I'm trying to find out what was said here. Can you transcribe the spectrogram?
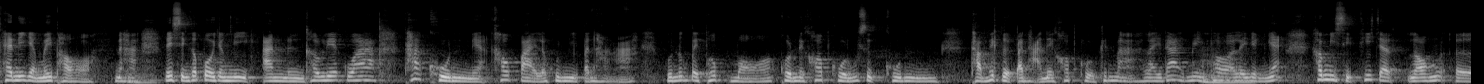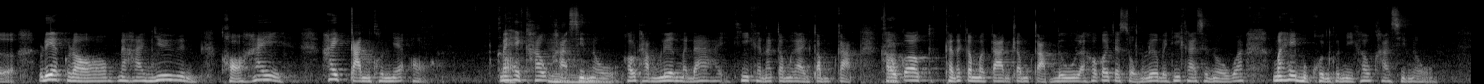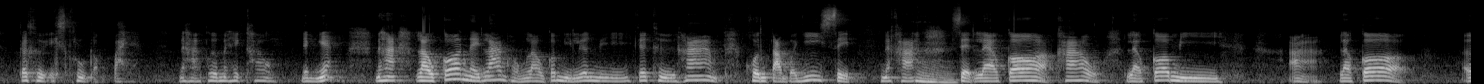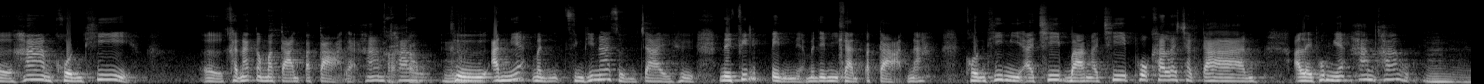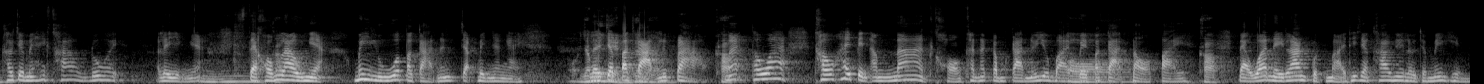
แค่นี้ยังไม่พอนะคะอืมในสิงคโปร์ยังมีอีกอันหนึ่งเขาเรียกว่าถ้าคุณเนี่ยเข้าไปแล้วคุณมีปัญหา คุณต้องไปพบหมอคนในครอบครัวรู้สึกคุณทำให้เกิดปัญหาในครอบครัวขึ้นมารายได้ไม่พออะไรอย่างเงี้ยเขามีสิทธิ์ที่จะร้องเออเรียกร้องนะคะยื่นขอให้ให้กันคนเนี้ยออก ไม่ให้เข้าคาสิโนเขาทำเรื่องมาได้ ที่คณะกรรมการกำกับเขาก็คณะกรรมการกำกับดูแล้วเขาก็จะส่งเรื่องไปที่คาสิโนว่าไม่ให้บุคคลคนนี้เข้าคาสิโนก็คือ exclude ออกไปนะคะเพื่อไม่ให้เข้าอย่างเงี้ยนะคะเราก็ในร่างของเราก็มีเรื่องนี้ก็คือห้ามคนต่ำกว่า 20นะคะอืมเสร็จแล้วก็เข้าแล้วก็มีอ่าแล้วก็เอ่อห้ามคนที่เอ่อ คณะกรรมการประกาศอะห้ามเข้าครับครับอืมคืออันเนี้ยมันสิ่งที่น่าสนใจคือในฟิลิปปินส์เนี่ยมันจะมีการประกาศนะ คนที่มีอาชีพบางอาชีพ พวกข้าราชการ อะไรพวกเนี้ยห้ามเข้าอืมเขาจะไม่ให้เข้าด้วยอะไรอย่างเงี้ยอืมแต่ของเราเนี่ยไม่รู้ว่าประกาศนั้นจะเป็นยังไงอ๋อยังเราไม่จะห็นประกาศใช่ไมหรือเปล่าครับไม่เพราะว่าเขาให้เป็นอำนาจของคณะกรรมการนโยบายอ๋อไปประกาศต่อไปครับแต่ว่าในร่างกฎหมายที่จะเข้าเนี่ยเราจะไม่เห็น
